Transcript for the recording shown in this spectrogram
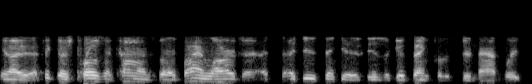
you know, I think there's pros and cons, but by and large, I, I do think it is a good thing for the student athlete.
